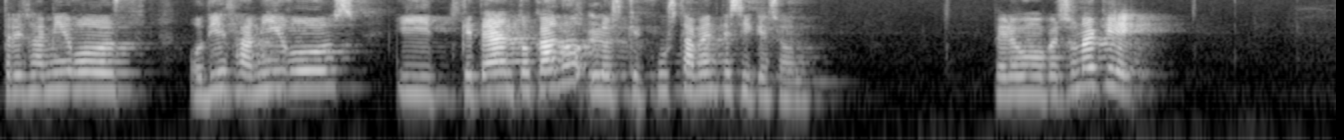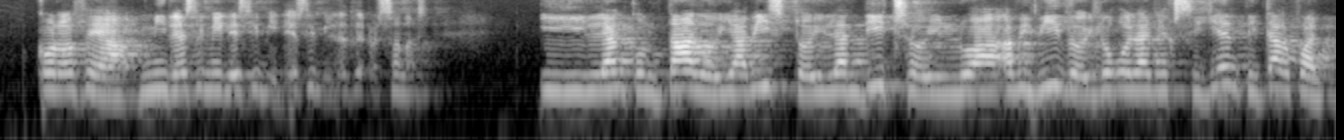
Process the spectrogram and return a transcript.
tres amigos o diez amigos y que te hayan tocado los que justamente sí que son. Pero como persona que conoce a miles y miles y miles y miles de personas y le han contado y ha visto y le han dicho y lo ha, vivido y luego el año siguiente y tal cual.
